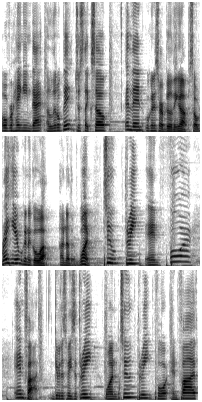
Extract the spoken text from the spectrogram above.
overhanging that a little bit, just like so. And then we're going to start building up. So right here, we're going to go up another one, two, three, and four, and five. Give it a space of three. One, two, three, four, and five.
